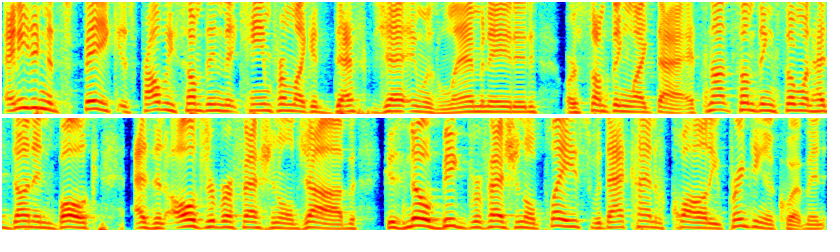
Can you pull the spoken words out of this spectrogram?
anything that's fake is probably something that came from like a desk jet and was laminated or something like that. It's not something someone had done in bulk as an ultra professional job because no big professional place with that kind of quality printing equipment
